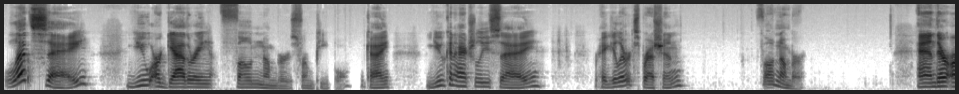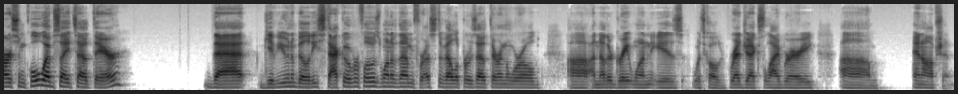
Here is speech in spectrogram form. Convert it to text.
let's say you are gathering phone numbers from people, okay? You can actually say regular expression phone number. And there are some cool websites out there that give you an ability. Stack Overflow is one of them for us developers out there in the world. Uh, another great one is what's called regex library, um, an option.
